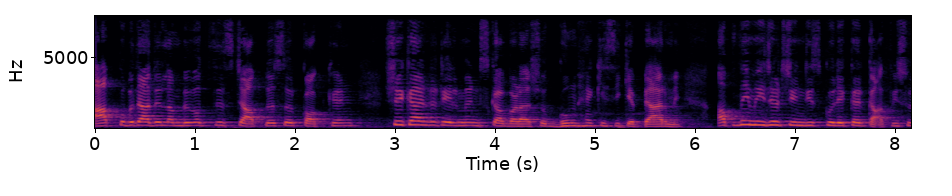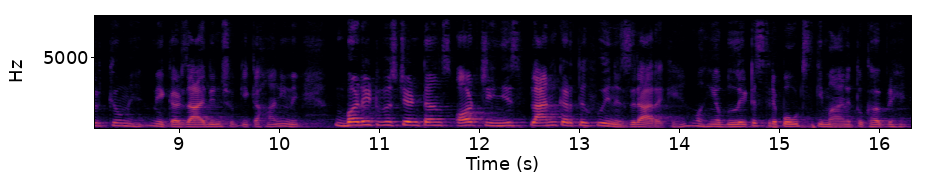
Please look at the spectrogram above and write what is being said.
आपको बता दें, लंबे वक्त से स्टार प्लस और कॉकेंड शिखा एंटरटेनमेंट्स का बड़ा शो गुम है किसी के प्यार में। अपने मेजर चेंजेस को लेकर काफ़ी सुर्खियों में है। मेकर्स आए दिन शो की कहानी में बड़े ट्विस्ट एंड टर्न्स और चेंजेस प्लान करते हुए नज़र आ रहे हैं। वहीं अब लेटेस्ट रिपोर्ट्स की माने तो खबरें हैं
